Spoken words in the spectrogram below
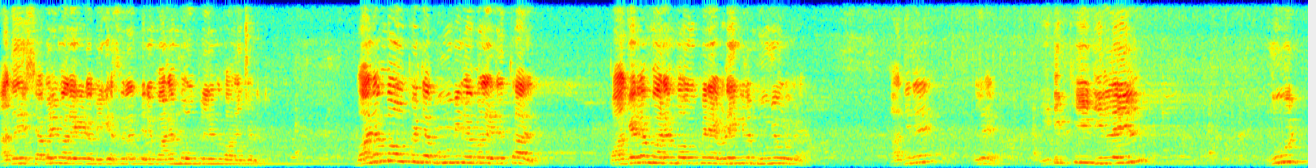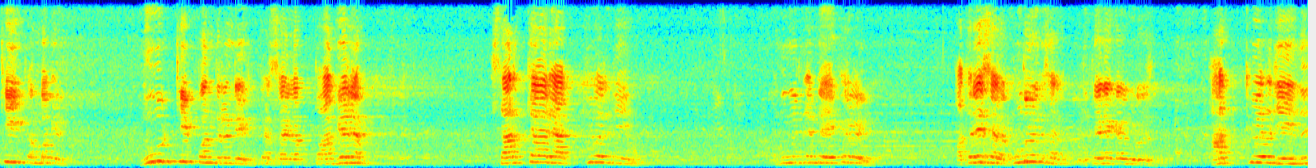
അത് ശബരിമലയുടെ വികസനത്തിന് വനം വകുപ്പിൽ നിന്ന് വാങ്ങിച്ചെടുത്തു. വനം വകുപ്പിന്റെ ഭൂമി നമ്മൾ എടുത്താൽ പകരം വനം വകുപ്പിന് എവിടെയെങ്കിലും ഭൂമി കൊടുക്കണം. അതിന് അല്ലേ? ഇടുക്കി ജില്ലയിൽ നൂറ്റി കമ്പകൾ നൂറ്റി പന്ത്രണ്ട് ഹെക്ടർ സ്ഥലം പകരം സർക്കാർ അക്യുവൽ ചെയ്യുന്നു മുന്നൂറ്റി ഏക്കർ വേണം അത്രയും സ്ഥലം കൂടുതൽ സ്ഥലം എടുത്തതിനേക്കാൾ കൂടുതൽ സ്ഥലം. അക്വയർ ചെയ്ത്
